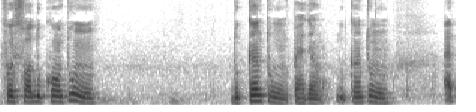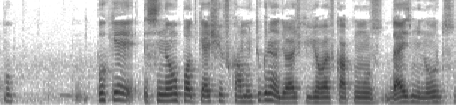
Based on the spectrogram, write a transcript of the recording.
foi só do conto 1. Do canto 1, perdão. Do canto 1. É por, porque senão o podcast ia ficar muito grande. Eu acho que já vai ficar com uns 10 minutos,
